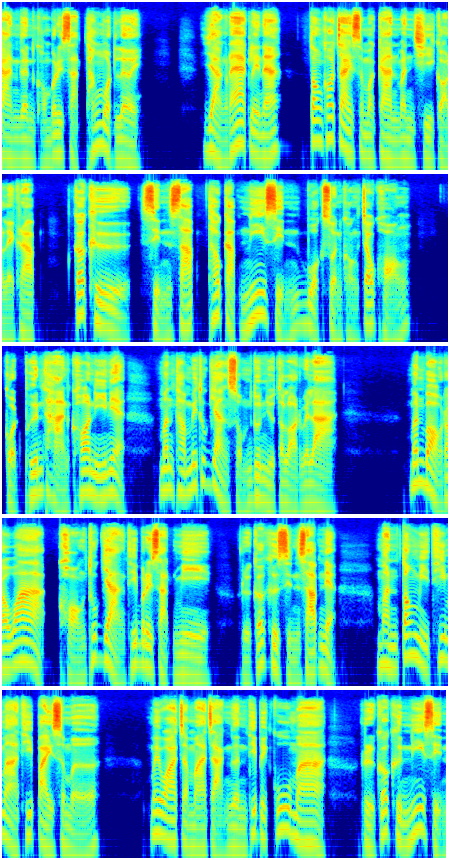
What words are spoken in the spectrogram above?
การเงินของบริษัททั้งหมดเลย อย่างแรกเลยนะ ต้องเข้าใจสมการบัญชีก่อนเลยครับ ก็คือสินทรัพย์เท่ากับหนี้สินบวกส่วนของเจ้าของ กฎพื้นฐานข้อนี้เนี่ยมันทำให้ทุกอย่างสมดุลอยู่ตลอดเวลา มันบอกเราว่าของทุกอย่างที่บริษัทมี หรือก็คือสินทรัพย์เนี่ยมันต้องมีที่มาที่ไปเสมอ ไม่ว่าจะมาจากเงินที่ไปกู้มา หรือก็คือหนี้สิน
